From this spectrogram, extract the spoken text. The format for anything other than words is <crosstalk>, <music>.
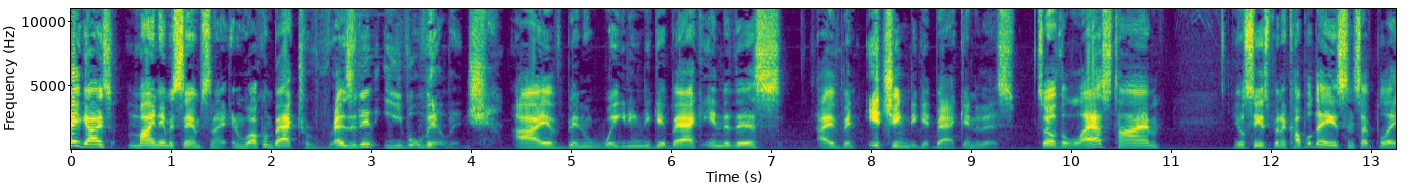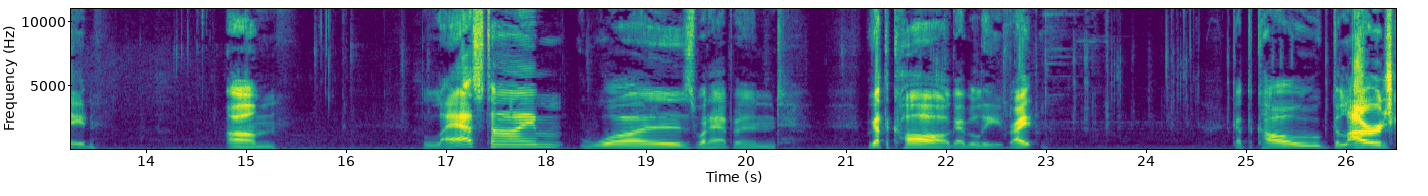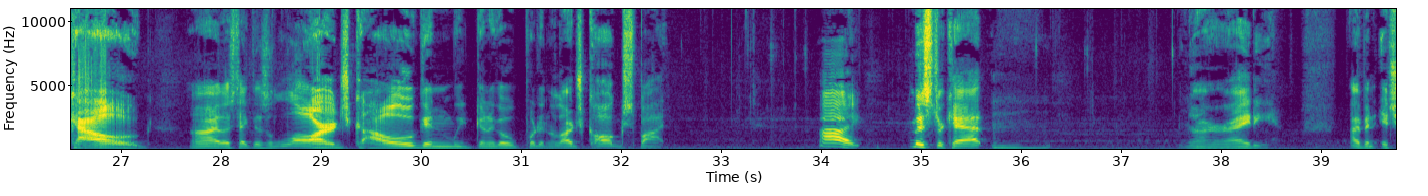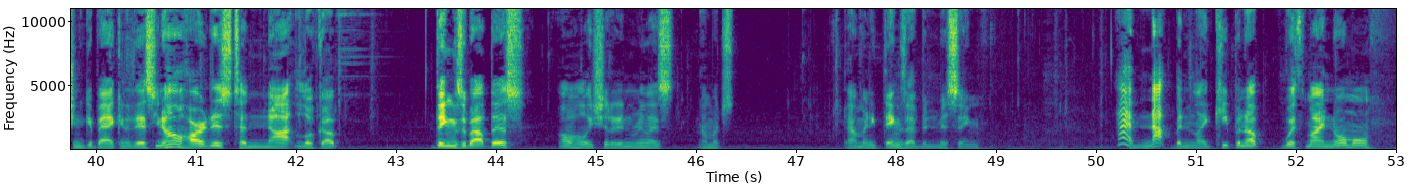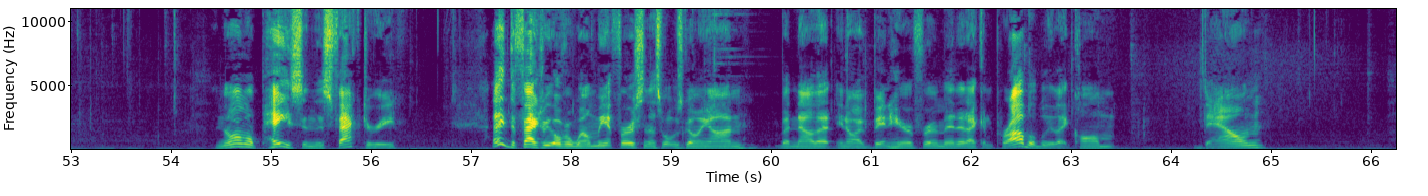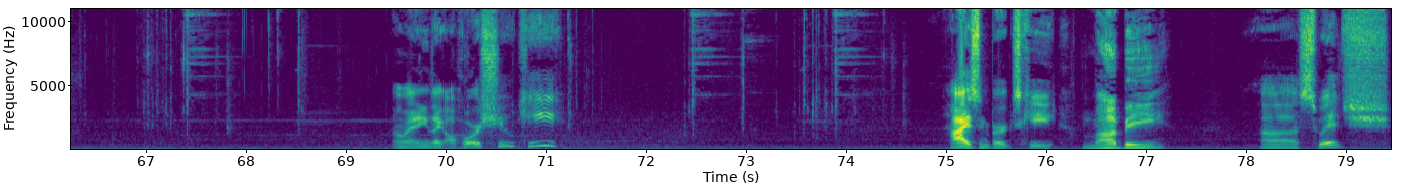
Hey guys, my name is Samsonite, and welcome back to Resident Evil Village. I have been waiting to get back into this. I've been itching to get back into this. So the last time, you'll see it's been a couple days since I've played. Um, last time was what happened? We got the cog, I believe, right? Got the cog, the large cog. Alright, let's take this large cog and we're gonna go put it in the large cog spot. Alright, Mr. Cat. Alrighty. I've been itching to get back into this. You know how hard it is to not look up things about this? Oh, holy shit, I didn't realize how much... How many things I've been missing. I have not been, like, keeping up with my normal... Normal pace in this factory. I think the factory overwhelmed me at first, and that's what was going on. But now that, you know, I've been here for a minute, I can probably, like, calm down. Oh, I need, like, a horseshoe key? Heisenberg's key. Maybe. Uh, switch.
